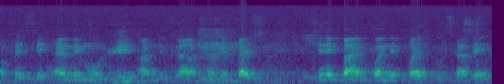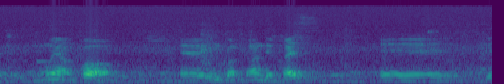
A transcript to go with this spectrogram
En fait, c'est un mémo lu en déclaration de presse. Ce n'est pas un point de presse, vous le savez, moins encore euh, une conférence de presse. De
